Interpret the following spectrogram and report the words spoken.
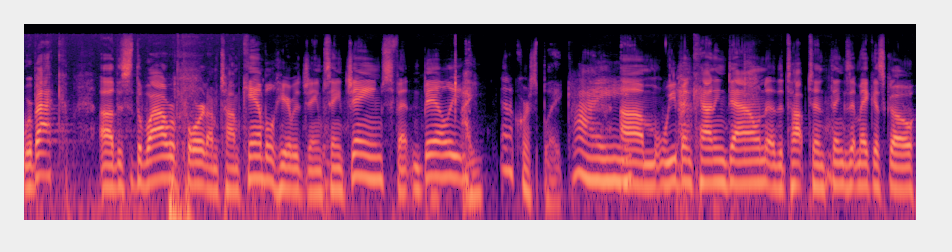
We're back. Uh, this is the Wow Report. I'm Tom Campbell here with James St. James, Fenton Bailey, and of course Blake. Hi. Um, we've been counting down uh, the top 10 things that make us go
